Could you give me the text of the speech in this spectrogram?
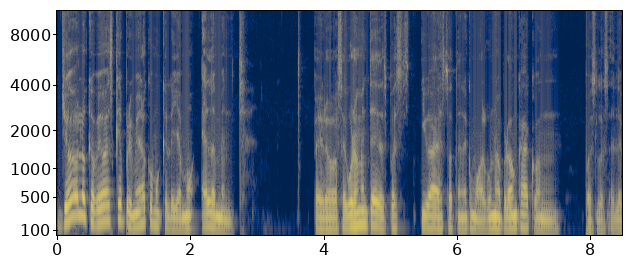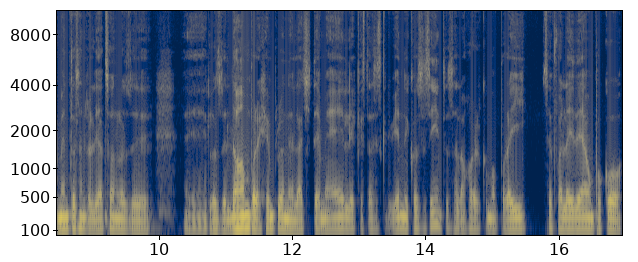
yo lo que veo es que primero como que le llamó Element, pero seguramente después iba esto a tener como alguna bronca con, pues los elementos en realidad son los de eh, los del DOM, por ejemplo, en el HTML que estás escribiendo y cosas así, entonces a lo mejor como por ahí se fue la idea un poco,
